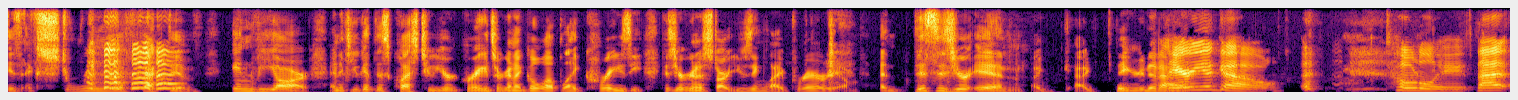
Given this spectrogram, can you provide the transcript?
is extremely effective in VR. And if you get this Quest 2, your grades are going to go up like crazy because you're going to start using Librarium. And this is your in. I, I figured it out. There you go. Totally. That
